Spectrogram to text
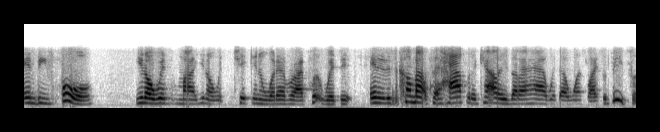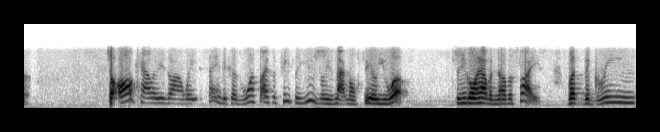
and be full, you know, with my, you know, with chicken and whatever I put with it, and it has come out to half of the calories that I had with that one slice of pizza. So all calories aren't weighed the same because one slice of pizza usually is not going to fill you up. So you're going to have another slice. But the greens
